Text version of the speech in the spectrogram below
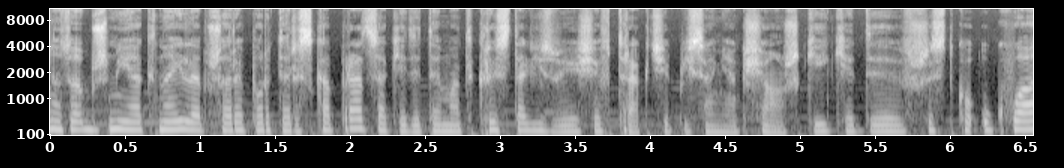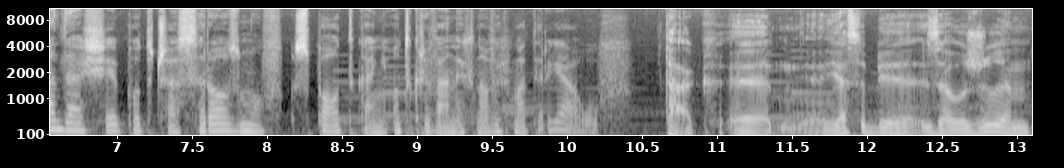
No to brzmi jak najlepsza reporterska praca, kiedy temat krystalizuje się w trakcie pisania książki, kiedy wszystko układa się podczas rozmów, spotkań, odkrywanych nowych materiałów. Tak, e, ja sobie założyłem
